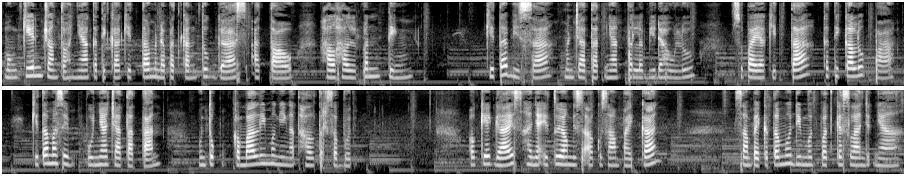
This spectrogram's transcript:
Mungkin contohnya ketika kita mendapatkan tugas atau hal-hal penting, kita bisa mencatatnya terlebih dahulu supaya kita ketika lupa, kita masih punya catatan untuk kembali mengingat hal tersebut. Oke okay guys, hanya itu yang bisa aku sampaikan. Sampai ketemu di mood podcast selanjutnya.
